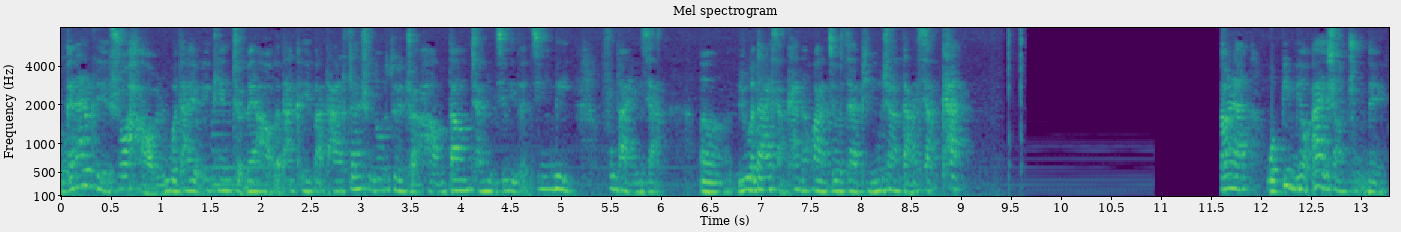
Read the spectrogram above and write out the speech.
我跟 Eric 也说好，如果他有一天准备好了，他可以把他三十多岁转行当产品经理的经历复盘一下。嗯，如果大家想看的话，就在屏幕上打想看。当然，我并没有爱上主内，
